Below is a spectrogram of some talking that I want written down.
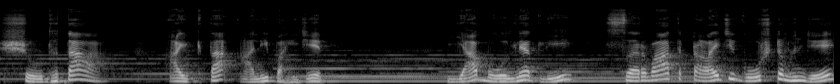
शोधता ऐकता आली पाहिजेत. या बोलण्यातली सर्वात टाळायची गोष्ट म्हणजे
